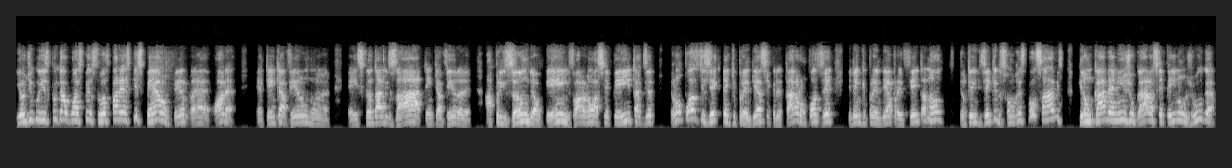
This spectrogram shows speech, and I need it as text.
E eu digo isso porque algumas pessoas parecem que esperam ver, né? Olha, é, tem que haver uma. É, escandalizar, tem que haver é, a prisão de alguém. Ora, não, a CPI está dizendo. Eu não posso dizer que tem que prender a secretária, não posso dizer que tem que prender a prefeita, não. Eu tenho que dizer que eles são responsáveis, que não cabe a mim julgar, a CPI não julga.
